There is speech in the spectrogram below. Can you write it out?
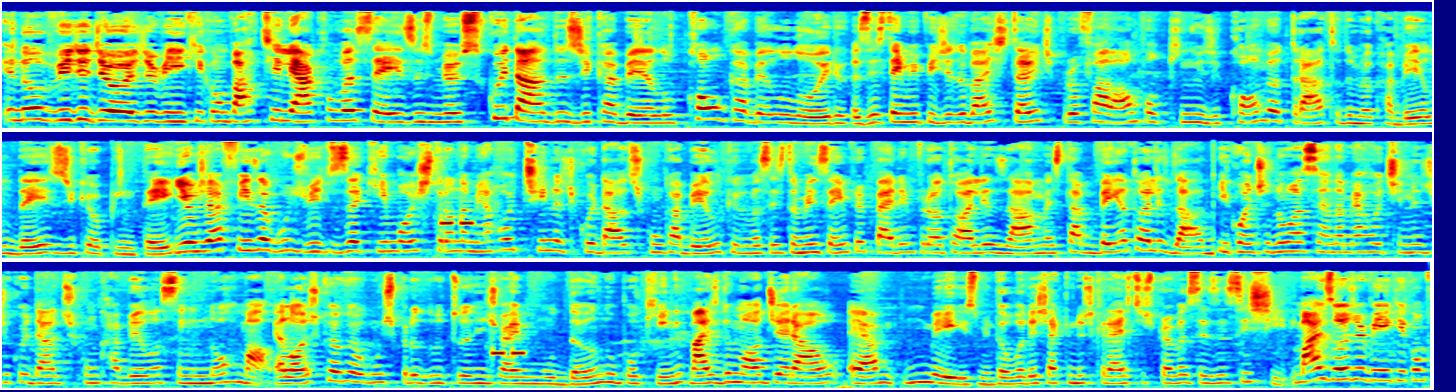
e no vídeo de hoje eu vim aqui compartilhar com vocês os meus cuidados de cabelo com o cabelo loiro. Vocês têm me pedido bastante para eu falar um pouquinho de como eu trato do meu cabelo desde que eu pintei. E eu já fiz alguns vídeos aqui mostrando a minha rotina de cuidados com o cabelo, que vocês também sempre pedem para eu atualizar, mas tá bem atualizado e continua sendo a minha rotina de cuidados com o cabelo assim normal. É lógico que alguns produtos a gente vai mudando um pouquinho, mas do modo geral é o mesmo. Então eu vou deixar aqui nos créditos para vocês assistirem. Mas hoje eu vim aqui compartilhar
